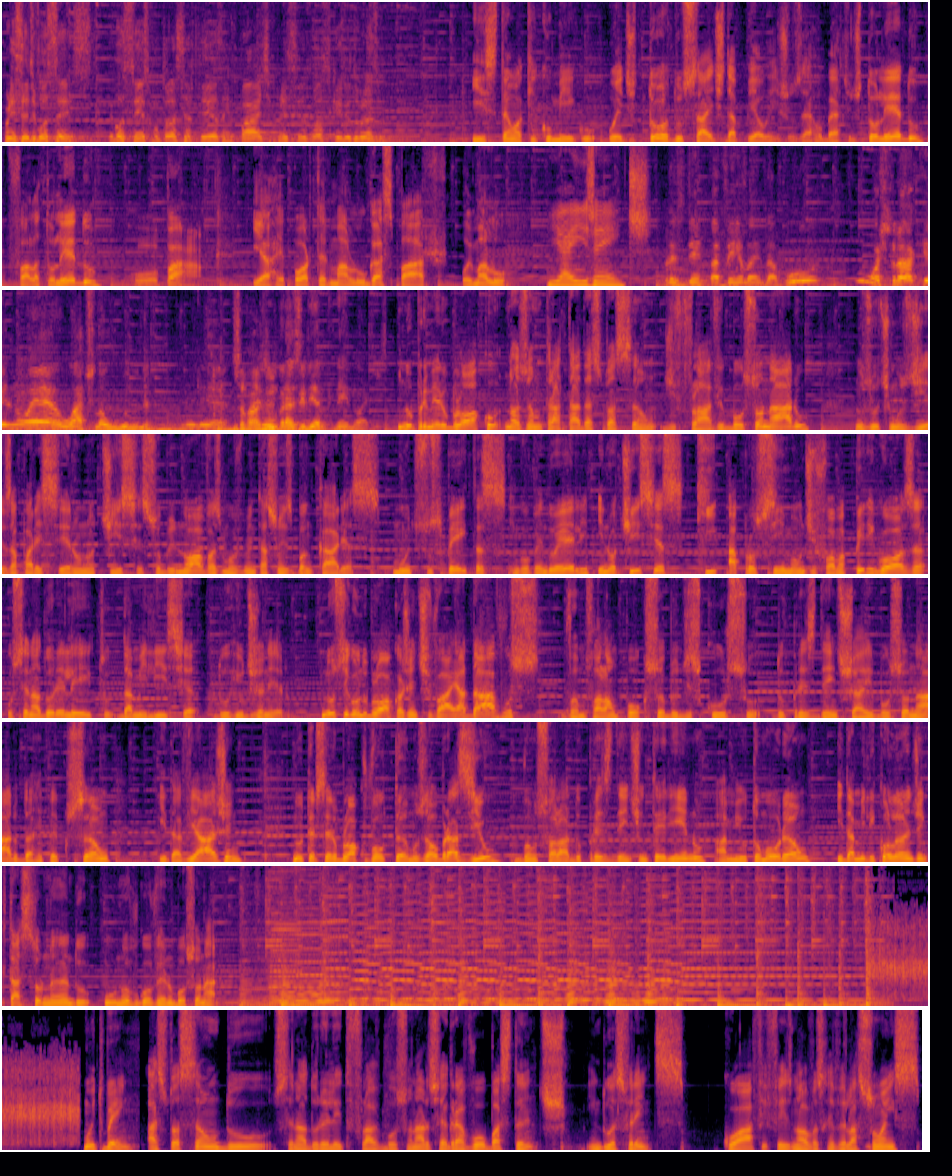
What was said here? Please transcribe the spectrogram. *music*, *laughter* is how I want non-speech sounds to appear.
precisa de vocês. E vocês, com toda certeza, em parte, precisam do nosso querido Brasil. E estão aqui comigo o editor do site da Piauí, José Roberto de Toledo. Fala, Toledo. Opa! E a repórter Malu Gaspar. Oi, Malu. E aí, gente? O presidente está bem lá em Davos e mostrar que ele não é o Atila Uno, né? Ele é mais um brasileiro que nem nós. No primeiro bloco, nós vamos tratar da situação de Flávio Bolsonaro. Nos últimos dias apareceram notícias sobre novas movimentações bancárias muito suspeitas envolvendo ele e notícias que aproximam de forma perigosa o senador eleito da milícia do Rio de Janeiro. No segundo bloco, a gente vai a Davos. Vamos falar um pouco sobre o discurso do presidente Jair Bolsonaro, da repercussão e da viagem. No terceiro bloco, voltamos ao Brasil. Vamos falar do presidente interino, Hamilton Mourão, e da Milicolândia, que está se tornando o novo governo Bolsonaro. Muito bem, a situação do senador eleito Flávio Bolsonaro se agravou bastante em duas frentes. O COAF fez novas revelações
